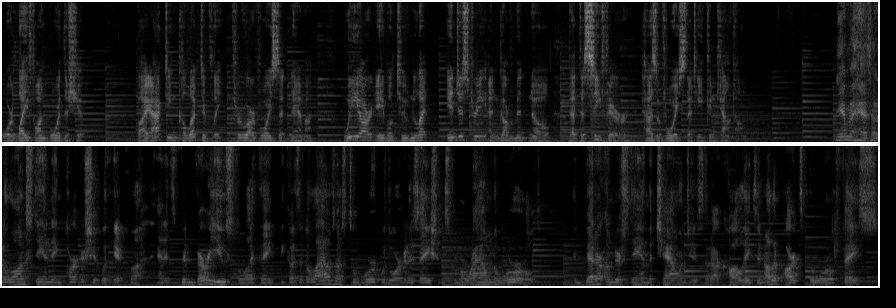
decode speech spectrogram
or life on board the ship. By acting collectively through our voice at NAMMA, we are able to let industry and government know that the seafarer has a voice that he can count on. NAMMA has had a long-standing partnership with ICMA, and it's been very useful, I think, because it allows us to work with organizations from around the world and better understand the challenges that our colleagues in other parts of the world face.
